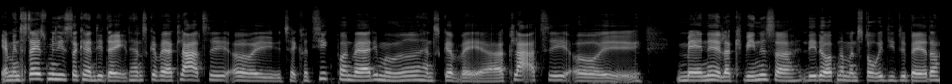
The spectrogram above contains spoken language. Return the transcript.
Jamen, statsministerkandidat, han skal være klar til at øh, tage kritik på en værdig måde. Han skal være klar til at øh, mande eller kvinde sig lidt op, når man står i de debatter,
